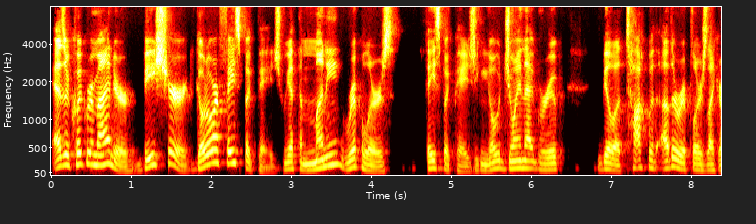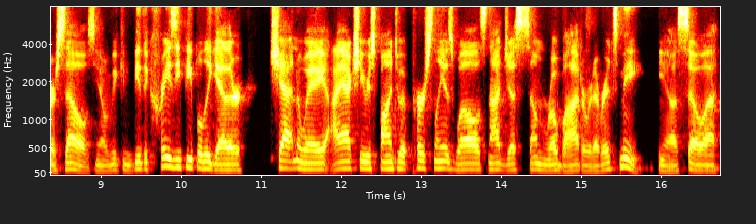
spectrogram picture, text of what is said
As a quick reminder, be sure to go to our Facebook page. We got the Money Ripplers Facebook page. You can go join that group, be able to talk with other Ripplers like ourselves. You know, we can be the crazy people together, chatting away. I actually respond to it personally as well. It's not just some robot or whatever. It's me. You know, so uh,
